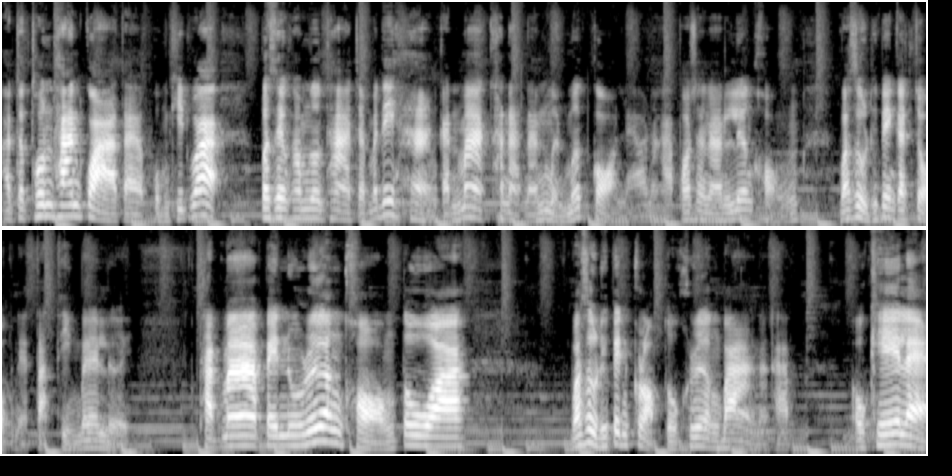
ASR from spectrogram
อาจจะทนทานกว่า แต่ผมคิดว่าเปอร์เซ็นต์ความทนทานจจะไม่ได้ห่างกันมากขนาดนั้นเหมือนเมื่อก่อนแล้วนะครับ เพราะฉะนั้นเรื่องของวัสดุที่เป็นกระจกเนี่ยตัดทิ้งไม่ได้เลย ถัดมาเป็นเรื่องของตัว วัสดุที่เป็นกรอบตัวเครื่องบ้างนะครับโอเคแหละ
